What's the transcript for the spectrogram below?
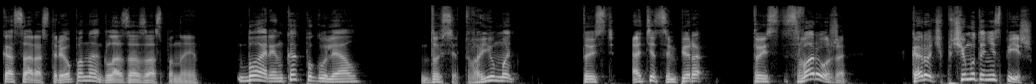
Коса растрепана, глаза заспанные. «Барин, как погулял?» «Дося, твою мать...» «То есть отец импера... То есть Сворожа. Короче, почему ты не спишь?»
